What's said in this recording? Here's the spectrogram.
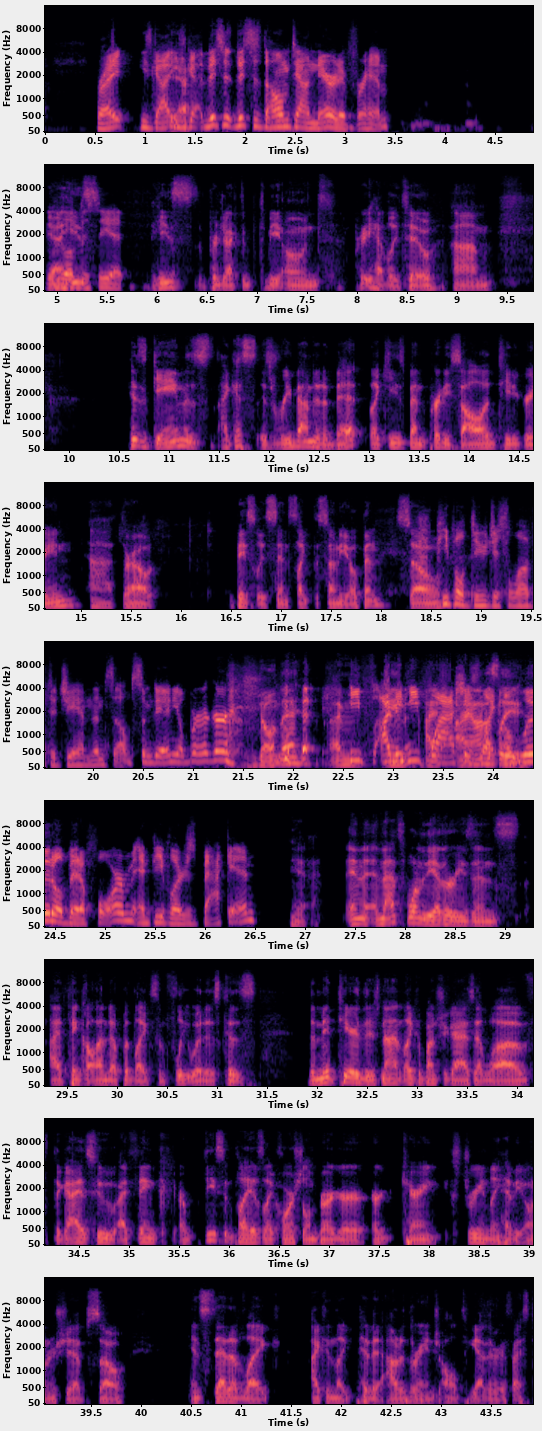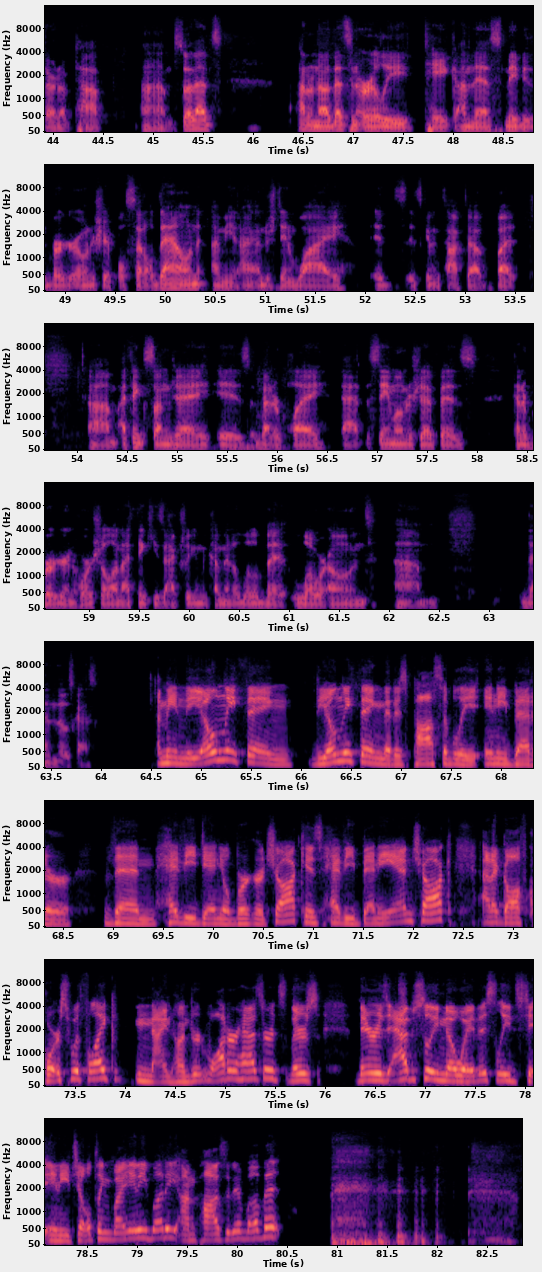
right? He's got Yeah. he's got this is this is the hometown narrative for him. Yeah, you love to he's see it. he's projected to be owned pretty heavily too. Um, his game is, I guess, is rebounded a bit. Like he's been pretty solid tee to green uh, throughout, basically since like the Sony Open. So People do just love to jam themselves some Daniel Berger. don't they? I'm- he, f- I mean, he I- I flashes like a little bit of form, and people are just back in. Yeah. And and that's one of the other reasons I think I'll end up with like some Fleetwood is because the mid tier, there's not like a bunch of guys I love. The guys who I think are decent plays like Horschel and Berger are carrying extremely heavy ownership. So instead of like I can like pivot out of the range altogether if I start up top. Um, so that's I don't know. That's an early take on this. Maybe the Berger ownership will settle down. I mean, I understand why it's it's getting talked up, but um, I think Sung Jae is a better play at the same ownership as kind of Berger and Horschel, and I think he's actually going to come in a little bit lower owned um, than those guys. I mean, the only thing, the only thing that is possibly any better than heavy Daniel Berger chalk is heavy Benny An chalk at a golf course with like 900 water hazards. There's there is absolutely no way this leads to any tilting by anybody. I'm positive of it.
